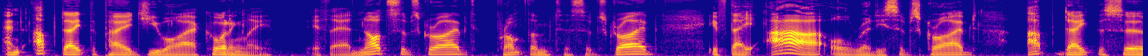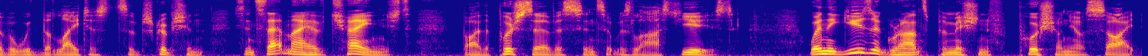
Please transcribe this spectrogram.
and update the page UI accordingly. If they are not subscribed, prompt them to subscribe. If they are already subscribed, update the server with the latest subscription, since that may have changed by the push service since it was last used. When the user grants permission for push on your site,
